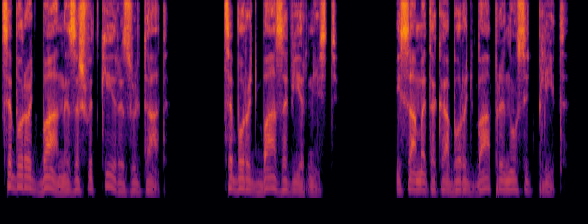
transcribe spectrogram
Це боротьба не за швидкий результат, це боротьба за вірність. І саме така боротьба приносить плід.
